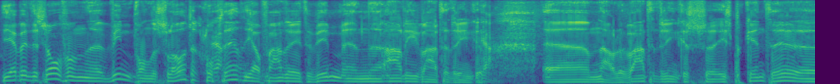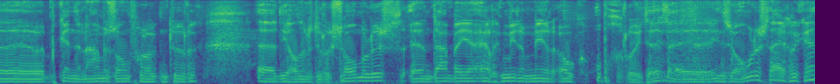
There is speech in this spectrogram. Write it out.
Jij bent de zoon van eh, Wim van der Sloot, dat klopt hè? Jouw vader heette Wim en eh Ali Waterdrinker. Ja. Ehm, nou, de Waterdrinkers eh, is bekend hè? Bekende naam in Zandvoort ook natuurlijk. Eh, die hadden natuurlijk Zomerlust. En daar ben je eigenlijk min of meer ook opgegroeid hè? Bij, in Zomerlust eigenlijk hè?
